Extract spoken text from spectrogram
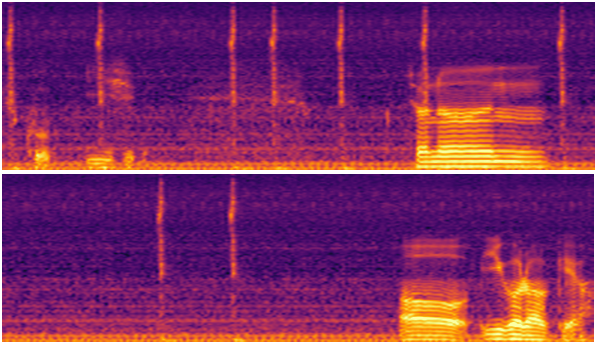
19, 20 저는 어 이걸 할게요.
